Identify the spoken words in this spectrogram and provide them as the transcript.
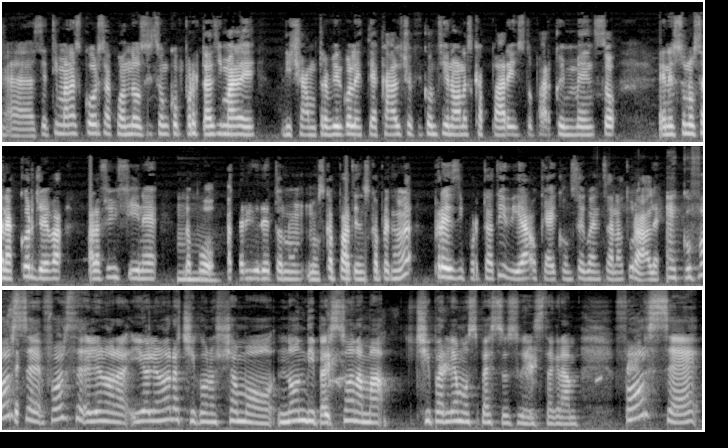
eh, settimana scorsa quando si sono comportati male, diciamo, tra virgolette, a calcio, che continuano a scappare in sto parco immenso e nessuno se ne accorgeva, alla fin fine, dopo Mhm. avergli detto non, non scappate, non scappate, non- presi, portati via, ok, conseguenza naturale. Ecco, forse, forse Eleonora, io e Eleonora ci conosciamo non di persona, ma ci parliamo spesso su Instagram. Forse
